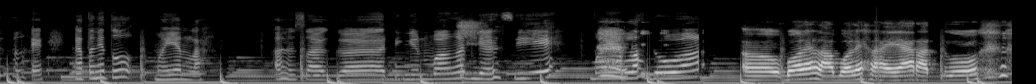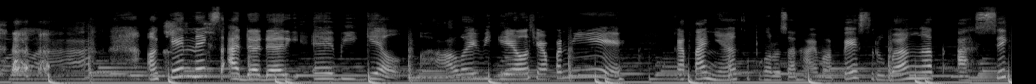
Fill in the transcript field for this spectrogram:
eh, katanya tuh mayan lah. Astaga, dingin banget gak sih? Mayan lah doang. Eh, boleh lah, boleh lah ya Ratu. Oke, next ada dari Abigail. Halo Abigail, siapa nih? Katanya kepengurusan HMAP seru banget, asik,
